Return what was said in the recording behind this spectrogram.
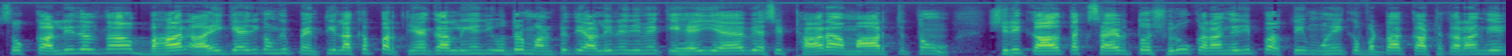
ਸੋ ਕਾਲੀ ਦਲ ਤਾਂ ਬਾਹਰ ਆ ਹੀ ਗਿਆ ਜੀ, ਕਿਉਂਕਿ 35 ਲੱਖ ਭਰਤੀਆਂ ਕਰ ਲਈਆਂ ਜੀ। ਉਧਰ ਮਨਪ੍ਰੀਤ ਆਲੀ ਨੇ ਜਿਵੇਂ ਕਿਹਾ ਹੀ ਹੈ ਵੀ ਅਸੀਂ 18 ਮਾਰਚ ਤੋਂ ਸ਼੍ਰੀ ਕਾਲ ਤਖਤ ਸਾਹਿਬ ਤੋਂ ਸ਼ੁਰੂ ਕਰਾਂਗੇ ਜੀ, ਭਰਤੀ ਮੁਹਿੰਮ ਇੱਕ ਵੱਡਾ ਇਕੱਠ ਕਰਾਂਗੇ।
